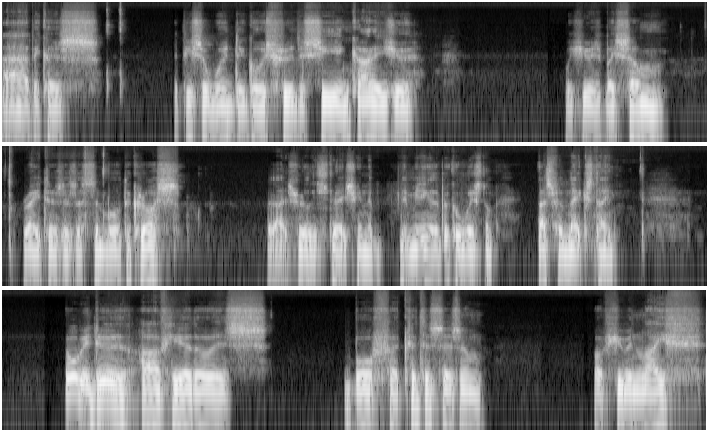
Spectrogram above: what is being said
uh, because the piece of wood that goes through the sea and carries you was used by some writers as a symbol of the cross but that's really stretching the, the meaning of the Book of Wisdom. That's for next time. What we do have here, though, is both a criticism of human life,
